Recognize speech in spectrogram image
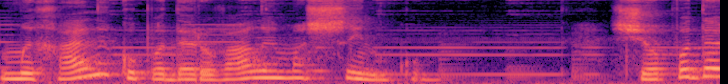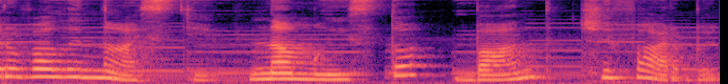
Михайлику подарували машинку. Що подарували Насті? Намисто, бант чи фарби?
